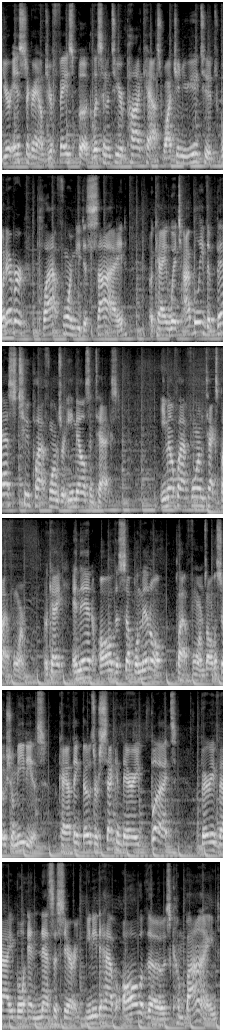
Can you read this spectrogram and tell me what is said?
your Instagrams, your Facebook, listening to your podcast, watching your YouTubes, whatever platform you decide, okay, which I believe the best two platforms are emails and text. Email platform, text platform, okay? And then all the supplemental platforms, all the social medias. Okay, I think those are secondary, but very valuable and necessary. You need to have all of those combined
